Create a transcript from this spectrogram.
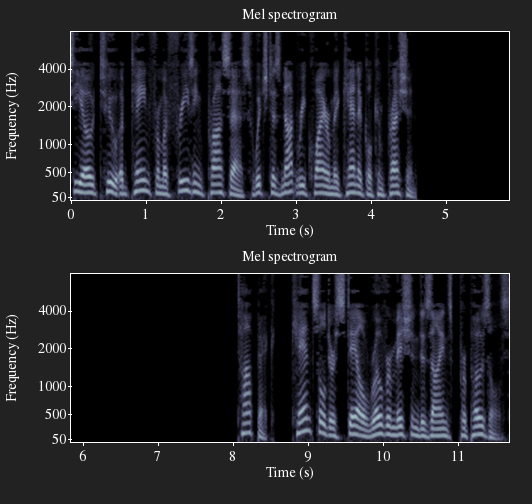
CO2 obtained from a freezing process which does not require mechanical compression. Cancelled or stale rover mission designs, proposals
